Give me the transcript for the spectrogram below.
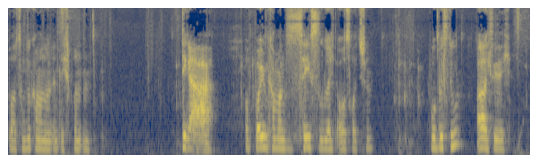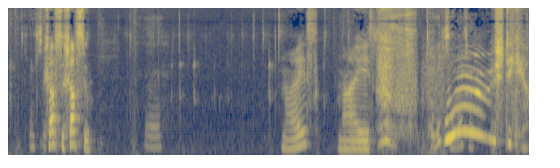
Boah, zum Glück kann man nun endlich sprinten. Digga! Auf Bäumen kann man safe so leicht ausrutschen. Wo bist du? Ah, ich sehe dich. 50 Schaffst du, schaffst du. Ja. Nice. Nice. Wo weiter? Digga.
